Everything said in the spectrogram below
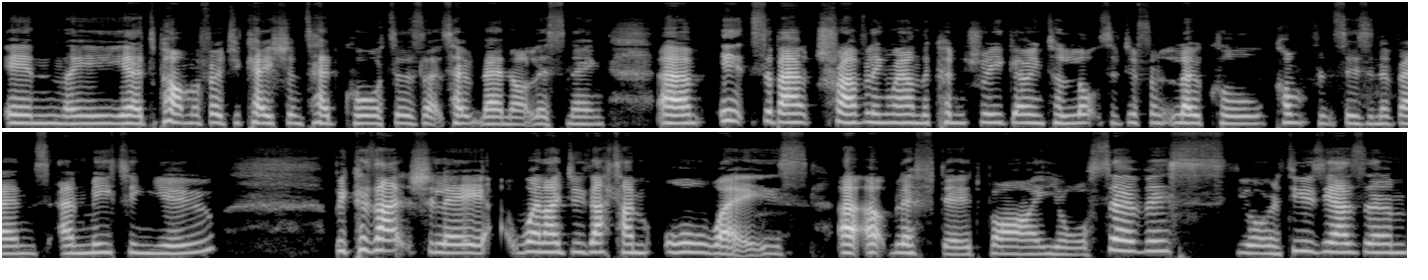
in the uh, Department for Education's headquarters. Let's hope they're not listening. Um, it's about traveling around the country, going to lots of different local conferences and events, and meeting you because actually when i do that i'm always uh, uplifted by your service your enthusiasm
